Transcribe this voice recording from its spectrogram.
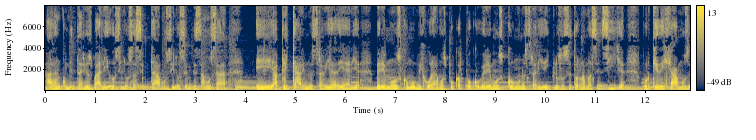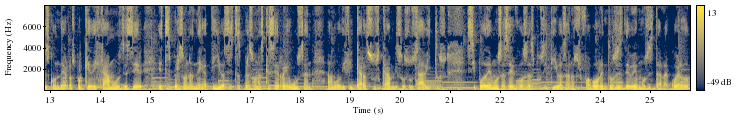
hagan comentarios válidos y los aceptamos y los empezamos a eh, aplicar en nuestra vida diaria, veremos cómo mejoramos poco a poco, veremos cómo nuestra vida incluso se torna más sencilla, porque dejamos de escondernos, porque dejamos de ser estas personas negativas, estas personas que se rehusan a modificar sus cambios o sus hábitos. Si podemos hacer cosas positivas a nuestro favor, entonces debemos estar de acuerdo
